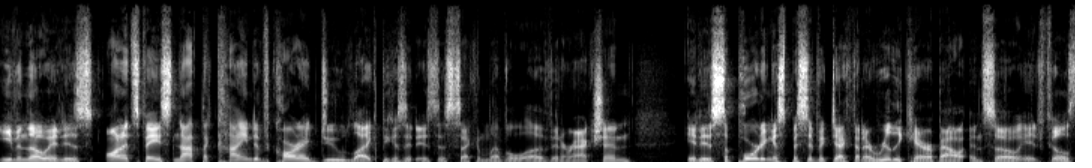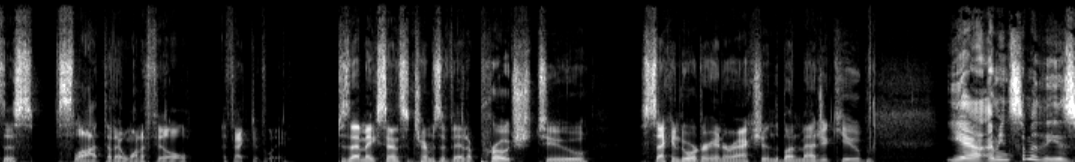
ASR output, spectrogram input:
even though it is on its face not the kind of card I do like because it is this second level of interaction, it is supporting a specific deck that I really care about, and so it fills this slot that I want to fill effectively. Does that make sense in terms of an approach to second order interaction in the Bun Magic Cube? Yeah, I mean, some of these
